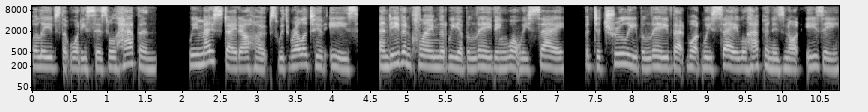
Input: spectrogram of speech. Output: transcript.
believes that what he says will happen. We may state our hopes with relative ease and even claim that we are believing what we say, but to truly believe that what we say will happen is not easy,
